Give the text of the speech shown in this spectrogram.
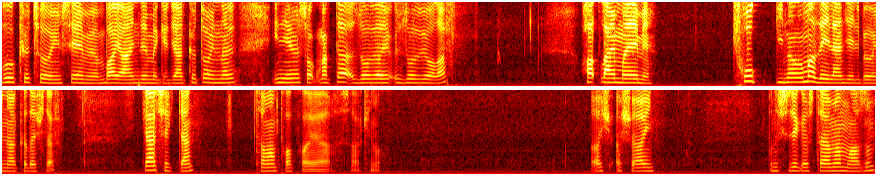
bu kötü oyun sevmiyorum. Bayağı indirime gidiyor. Yani kötü oyunları indirime sokmakta zor zoruyorlar. Hotline Miami. Çok inanılmaz eğlenceli bir oyun arkadaşlar. Gerçekten. Tamam papa ya. Sakin ol. Aş aşağı in. Bunu size göstermem lazım.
